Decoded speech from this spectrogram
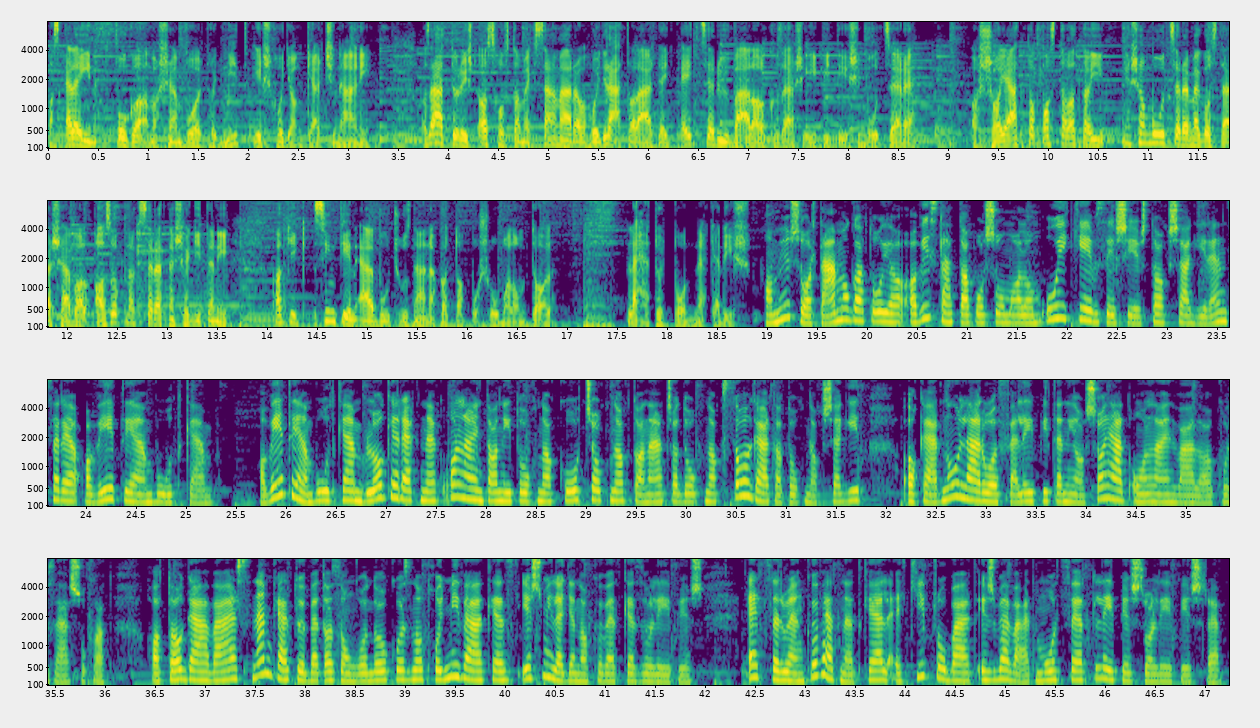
Az elején fogalma sem volt, hogy mit és hogyan kell csinálni. Az áttörést az hozta meg számára, hogy rátalált egy egyszerű vállalkozás építési módszerre. A saját tapasztalatai és a módszere megosztásával azoknak szeretne segíteni, akik szintén elbúcsúznának a taposómalomtól. Lehet, hogy pont neked is. A műsor támogatója a Viszlát Taposómalom új képzési és tagsági rendszere a VTM Bootcamp. A VTM Bootcamp bloggereknek, online tanítóknak, kócsoknak, tanácsadóknak, szolgáltatóknak segít akár nulláról felépíteni a saját online vállalkozásukat. Ha tagá válsz, nem kell többet azon gondolkoznod, hogy mivel kezdj és mi legyen a következő lépés. Egyszerűen követned kell egy kipróbált és bevált módszert lépésről lépésre.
